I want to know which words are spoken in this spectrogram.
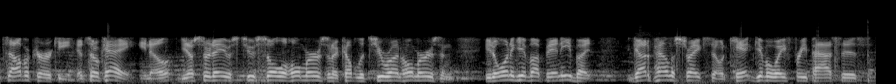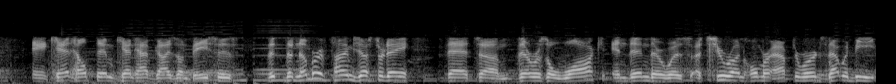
It's Albuquerque. It's okay. You know, yesterday was two solo homers and a couple of two-run homers, and you don't want to give up any, but you got to pound the strike zone. Can't give away free passes, and can't help them. Can't have guys on bases. The, the number of times yesterday that um, there was a walk and then there was a two-run homer afterwards, that would be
